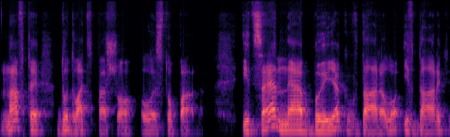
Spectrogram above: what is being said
нафти до 21 листопада. І це неабияк вдарило і вдарить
